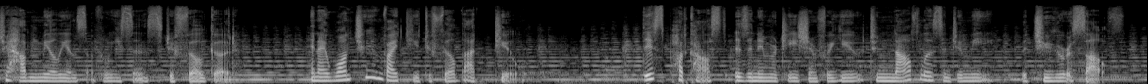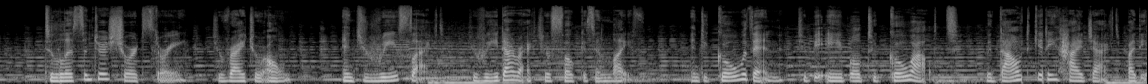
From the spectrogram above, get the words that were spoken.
to have millions of reasons to feel good. And I want to invite you to feel that too. This podcast is an invitation for you to not listen to me, but to yourself. To listen to a short story, to write your own, and to reflect, to redirect your focus in life, and to go within to be able to go out without getting hijacked by the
